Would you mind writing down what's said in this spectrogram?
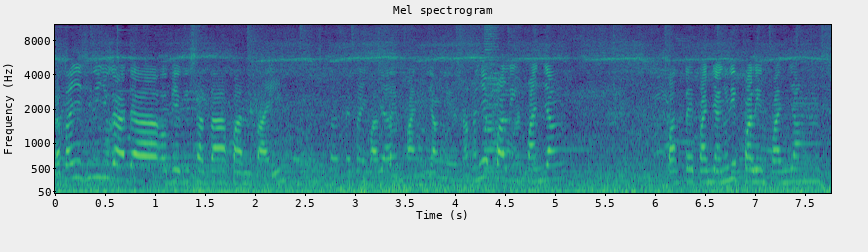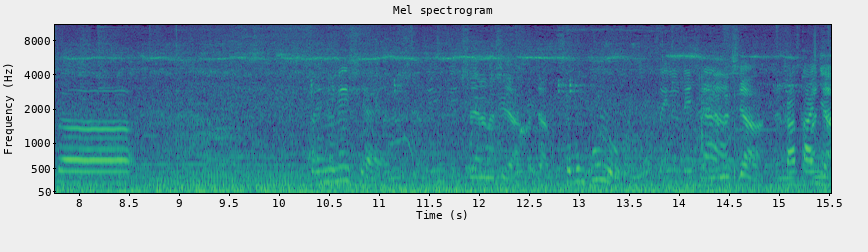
Katanya sini juga ada objek wisata pantai Pantai pantai panjang. panjang ya katanya paling panjang pantai panjang ini paling panjang se se Indonesia ya Se Indonesia, panjang. se Bengkulu Se Indonesia. Indonesia. katanya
